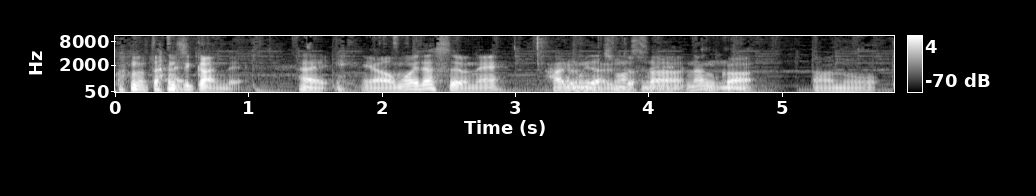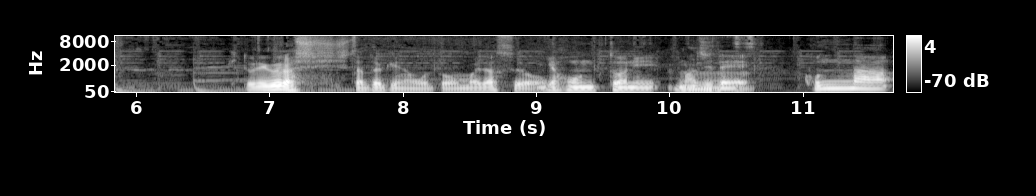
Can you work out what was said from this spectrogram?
この短時間で、はい。い、や思い出すよね。春になると思い出しまさ、すね。なんか、あの一人暮らしした時のことを思い出すよ。いや本当に。マジで、うん。こんな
